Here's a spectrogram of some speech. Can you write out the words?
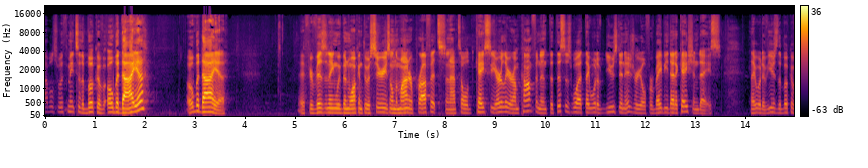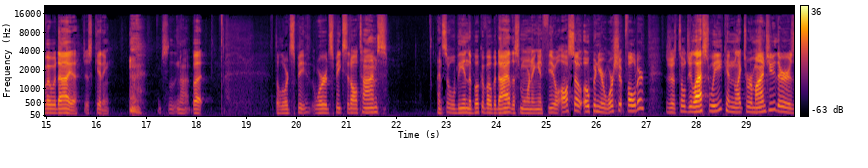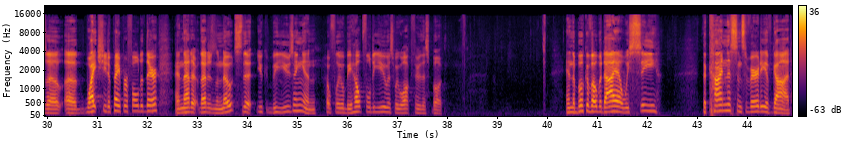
Bibles with me to the book of Obadiah. Obadiah. If you're visiting, we've been walking through a series on the minor prophets, and I told Casey earlier I'm confident that this is what they would have used in Israel for baby dedication days. They would have used the book of Obadiah. Just kidding. Absolutely not. But the Lord's spe- word speaks at all times. And so we'll be in the book of Obadiah this morning. And If you'll also open your worship folder, as I told you last week, and I'd like to remind you, there is a, a, white sheet of paper folded there, and that, that is the notes that you could be using, and hopefully will be helpful to you as we walk through this book. In the book of Obadiah, we see the kindness and severity of God,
